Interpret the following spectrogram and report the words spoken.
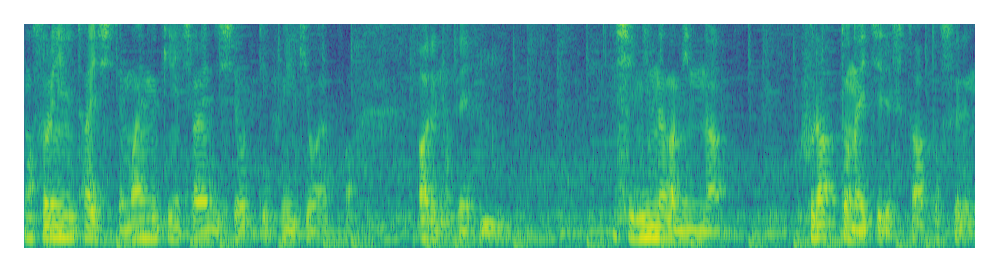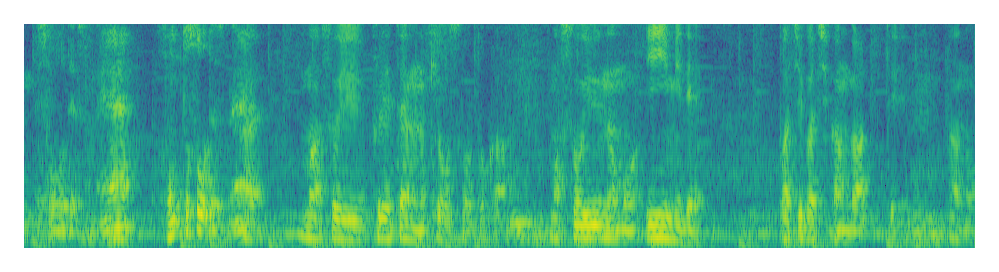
まあ、それに対して前向きにチャレンジしようっていう雰囲気はやっぱあるのでうん。しみんながみんなフラットな位置でスタートするんで。そうですね。本当そうですね、はい、まあそういうプレータイムの競争とか、うん。まあ、そういうのもいい意味でバチバチ感があって、ん。あの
